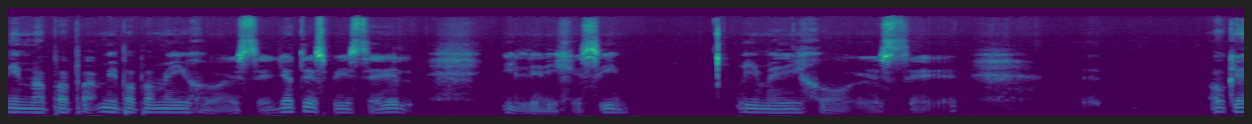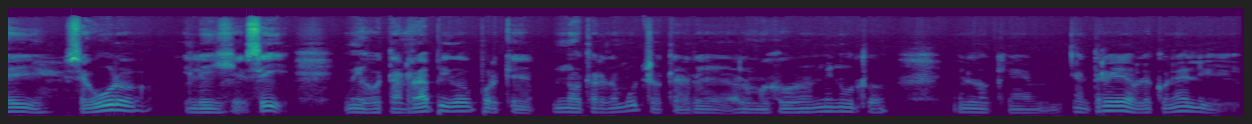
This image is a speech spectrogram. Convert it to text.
y mi papá, mi papá me dijo, este, ¿ya te despediste de él? Y le dije, sí. Y me dijo, este, ok, ¿seguro? Y le dije, sí. Y me dijo, tan rápido porque no tardó mucho, tardé a lo mejor un minuto en lo que entré, hablé con él y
